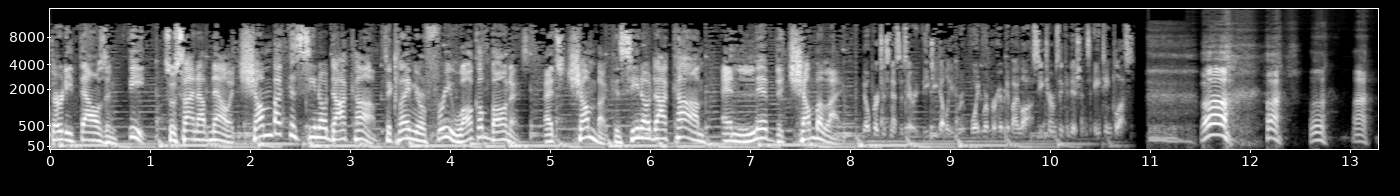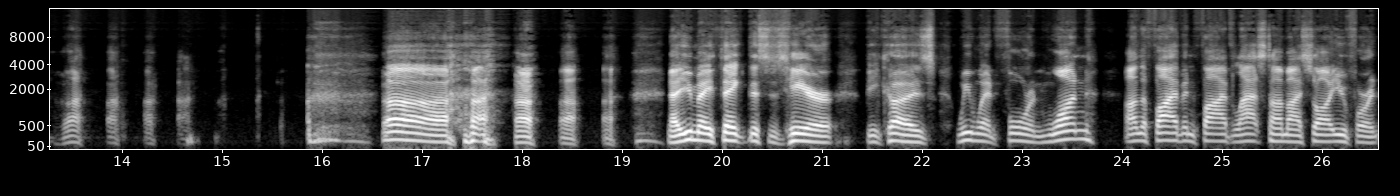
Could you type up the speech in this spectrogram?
30,000 feet. So sign up now at ChumbaCasino.com to claim your free welcome bonus. That's ChumbaCasino.com and live the Chumba life. No purchase necessary. VGW Group. Void were prohibited by law. See terms and conditions. 18 plus. Uh, now you may think this is here because we went four and one on the five and five last time I saw you for an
